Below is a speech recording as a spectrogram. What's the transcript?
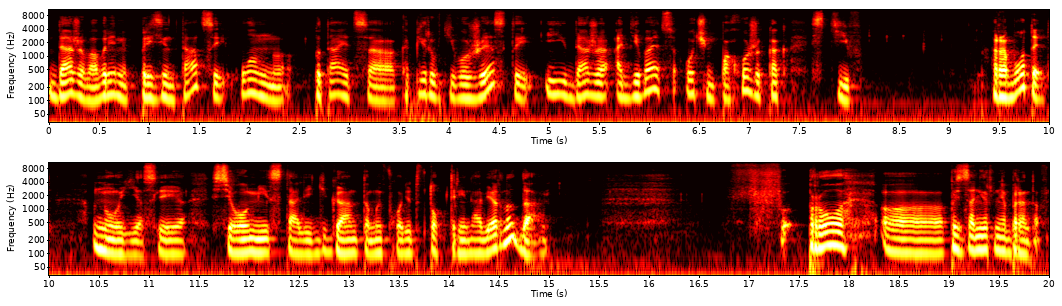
Даже во время презентаций он пытается копировать его жесты и даже одевается очень похоже, как Стив. Работает? Ну, если Xiaomi стали гигантом и входит в топ-3, наверное, да про э, позиционирование брендов.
